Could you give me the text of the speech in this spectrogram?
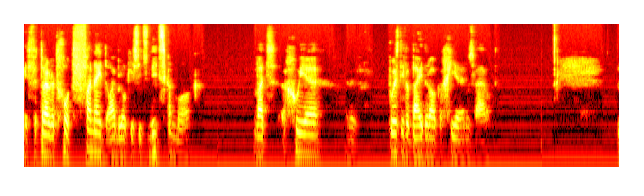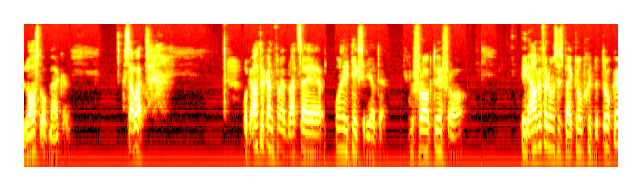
En vertrou dat God vanuit daai blokkies iets nuuts kan maak wat 'n goeie positiewe bydrae kan gee in ons wêreld. Laaste opmerking. So wat? Op die agterkant van daai bladsye onder die teksgedeelte. Ek vra ek twee vrae. En elke van ons is by 'n klomp goed betrokke.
